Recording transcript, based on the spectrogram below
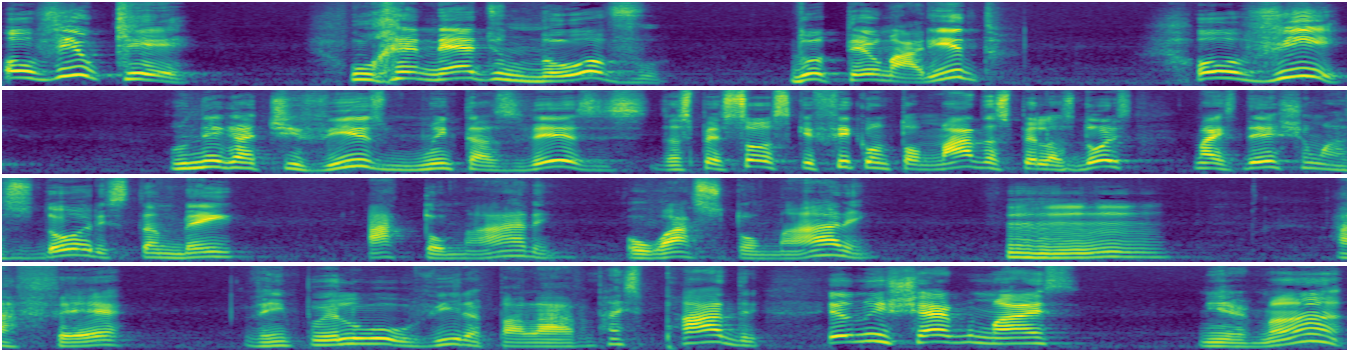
Ouvir o quê? O remédio novo do teu marido? Ouvir o negativismo, muitas vezes, das pessoas que ficam tomadas pelas dores, mas deixam as dores também a tomarem ou as tomarem. Uhum. A fé vem pelo ouvir a palavra. Mas, padre, eu não enxergo mais. Minha irmã,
